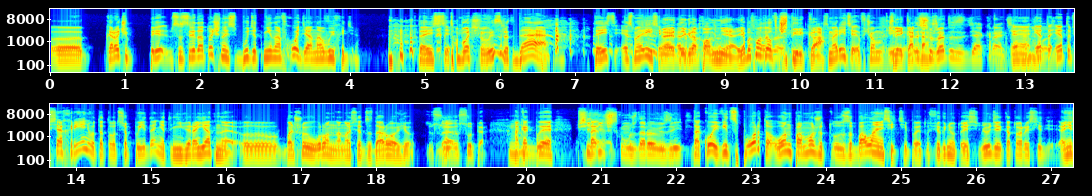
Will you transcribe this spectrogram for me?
э, короче, пере- сосредоточенность будет не на входе, а на выходе. То есть, Кто больше высрет? да, то есть, э, смотрите, Это Это игра по мне. Я бы смотрел в похоже- 4К. смотрите, в чем... 4К. Это сюжет из диакратии. Э. Это, это вся хрень, вот это вот все поедание, это невероятно э, большой урон наносит здоровью. Супер. А как бы Психическому здоровью зрителя. такой вид спорта, он поможет забалансить, типа, эту фигню. То есть люди, которые... съед- Они...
